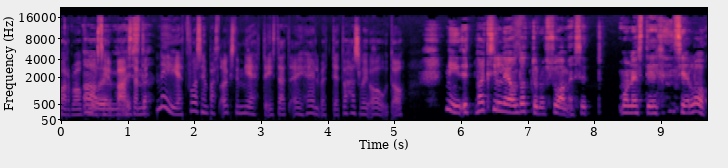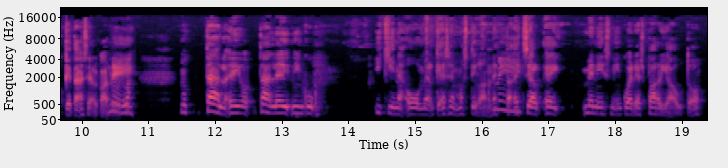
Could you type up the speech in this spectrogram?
varmaan vuosien päästä... Niin, että vuosien päästä oikeasti miettii sitä, että ei helvetti, että vähän se oli outoa. Niin, et vaikka sille on tottunut Suomessa, että monesti ei siellä ole ketään siellä kaduilla. Niin. Mutta täällä ei, ole, täällä ei niinku, ikinä ole melkein semmoista tilannetta, niin. että siellä ei menisi niinku edes pari autoa.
